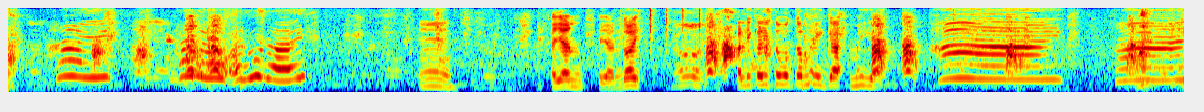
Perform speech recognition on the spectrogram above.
Hi! Hello, Aruray! Mm. Ayan, ayan, Doy. Doy. Alika dito, huwag ka mahiga, mahiya. Hi! Hi!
